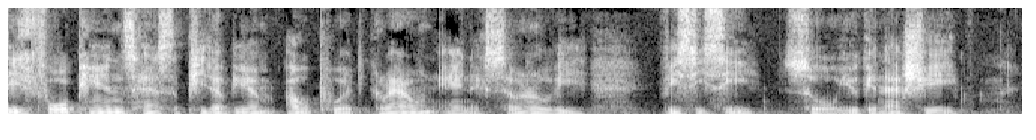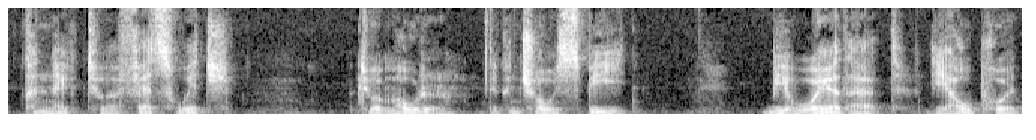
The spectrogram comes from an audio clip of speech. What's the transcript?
these four pins has the PWM output, ground, and external v, VCC. So you can actually connect to a FET switch, to a motor to control its speed. Be aware that the output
